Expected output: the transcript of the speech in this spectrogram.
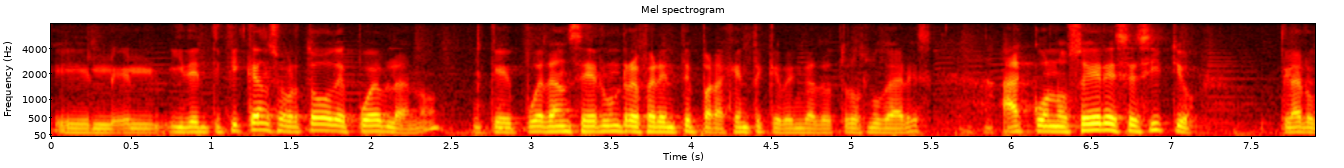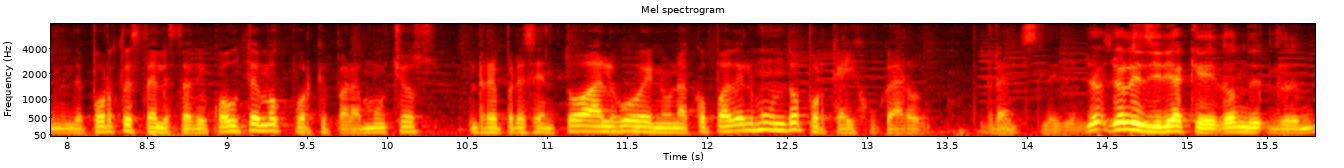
el- el- identifican, sobre todo de Puebla, ¿no? Que puedan ser un referente para gente que venga de otros lugares a conocer ese sitio. Claro, en el deporte está el Estadio Cuauhtémoc porque para muchos representó algo en una Copa del Mundo porque ahí jugaron grandes leyendas. Yo, yo les diría que donde,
